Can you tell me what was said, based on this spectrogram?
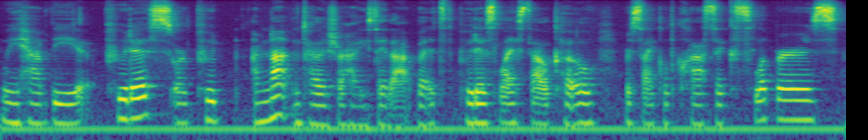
We have the Pudus or Pud I'm not entirely sure how you say that, but it's the Pudus Lifestyle Co. Recycled Classic Slippers.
